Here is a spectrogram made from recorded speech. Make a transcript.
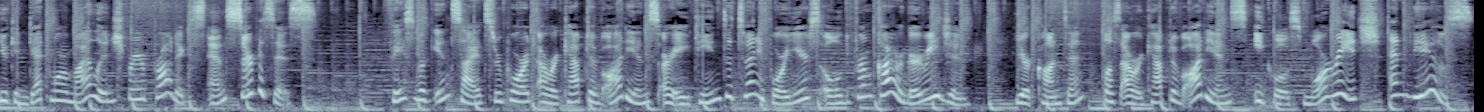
You can get more mileage for your products and services. Facebook Insights report our captive audience are 18 to 24 years old from Caraga region. Your content plus our captive audience equals more reach and views.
